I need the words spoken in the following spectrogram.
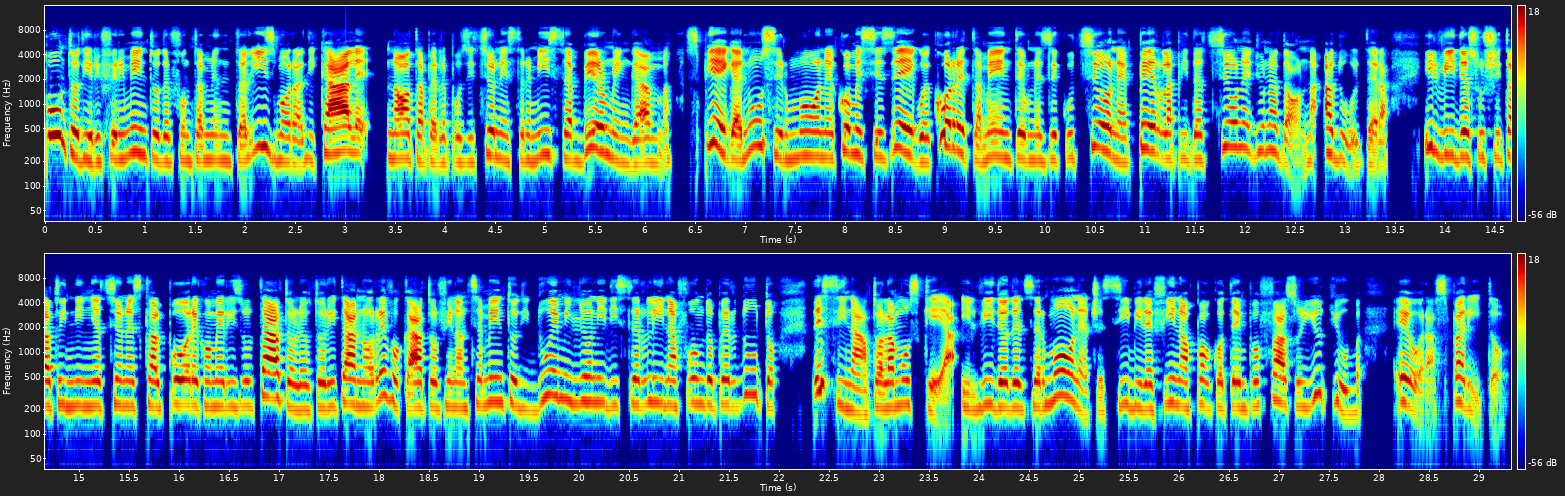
punto di riferimento del fondamentalismo radicale, nota per le posizioni estremiste a Birmingham, spiega in un sermone come si esegue correttamente un'esecuzione per lapidazione di una donna adultera. Il video ha suscitato indignazione e scalpore come risultato le autorità hanno revocato il finanziamento di 2 milioni di sterline a fondo perduto destinato alla moschea. Il video del sermone, accessibile fino a poco tempo fa su YouTube, è ora sparito.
